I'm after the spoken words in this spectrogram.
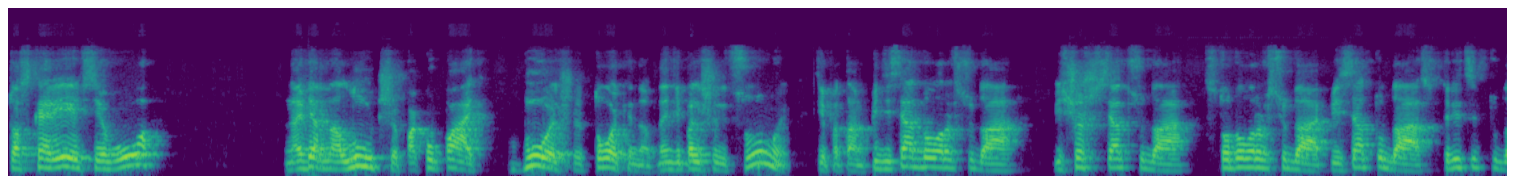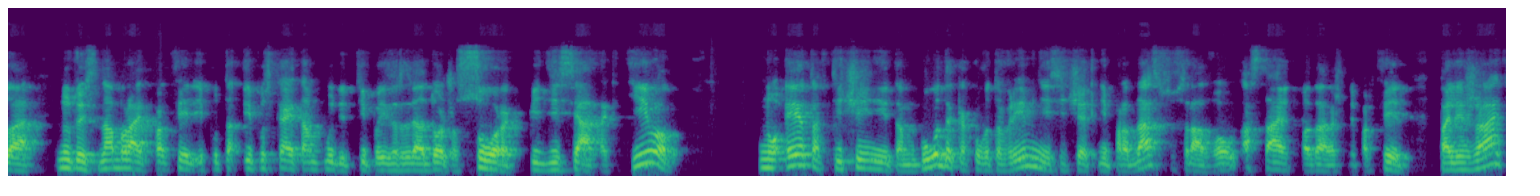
то, скорее всего, наверное, лучше покупать больше токенов на небольшие суммы, типа там 50 долларов сюда, еще 60 сюда, 100 долларов сюда, 50 туда, 30 туда. Ну, то есть набрать портфель, и, и пускай там будет типа из разряда тоже 40-50 активов, но это в течение там года, какого-то времени, если человек не продаст все сразу, он оставит подарочный портфель полежать,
